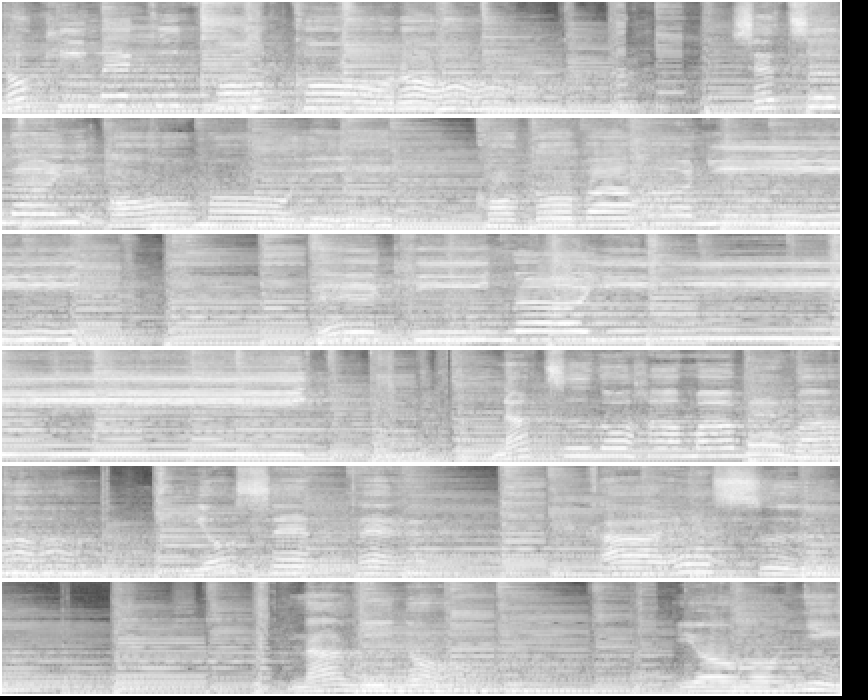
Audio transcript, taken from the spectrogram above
ときめく心切ない思い言葉にできない夏の浜辺は寄せて返す波のように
